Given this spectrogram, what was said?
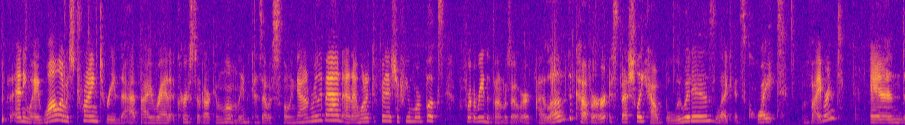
But anyway, while I was trying to read that, I read A Curse So Dark and Lonely because I was slowing down really bad and I wanted to finish a few more books before the readathon was over. I love the cover, especially how blue it is, like it's quite vibrant. And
